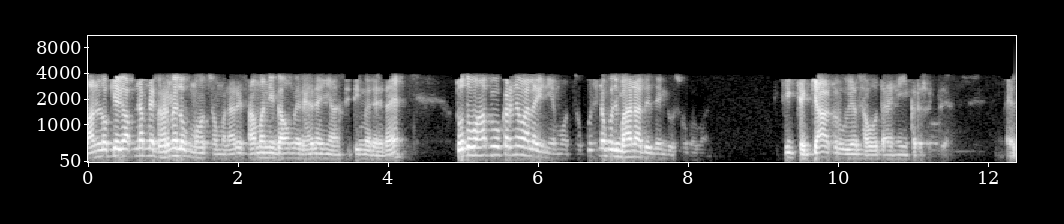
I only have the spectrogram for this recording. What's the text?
मान लो कि अपने अपने घर में लोग महोत्सव मना रहे सामान्य गाँव में रह रहे हैं यहाँ सिटी में रह रहे हैं तो तो वहाँ पे वो करने वाला ही नहीं है महोत्सव। कुछ ना कुछ बहाना दे देंगे उसको भगवान। ठीक है, क्या करूँ, ऐसा होता है, नहीं कर सकते।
